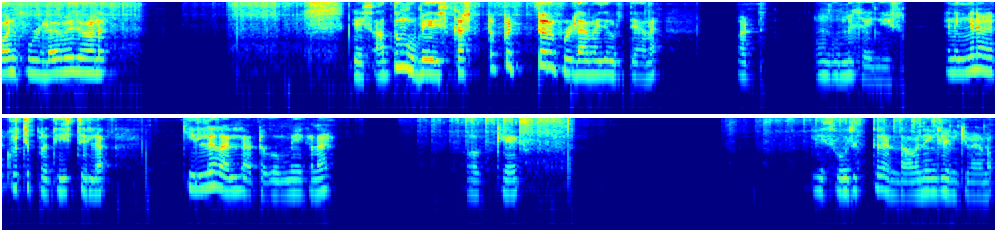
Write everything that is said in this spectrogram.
അവന് ഫുൾ ഡാമേജ് ആണ്. യെസ് അതും ഉപയോഗിച്ച് കഷ്ടപ്പെട്ടൊരു ഫുൾ ഡാമേജ് കൊടുത്തതാണ് ബട്ട് ഗുമ്മി കഴിഞ്ഞു ഗൈസ് ഞാൻ ഇങ്ങനെ കുറിച്ച് പ്രതീക്ഷിച്ചില്ല. കില്ലറല്ല കേട്ടോ ഗുമ്മിയേക്കണേ ഓക്കെ ഈ ഒരുത്തരുണ്ടാവനെങ്കിലും അവനെങ്കിലും എനിക്ക് വേണം.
